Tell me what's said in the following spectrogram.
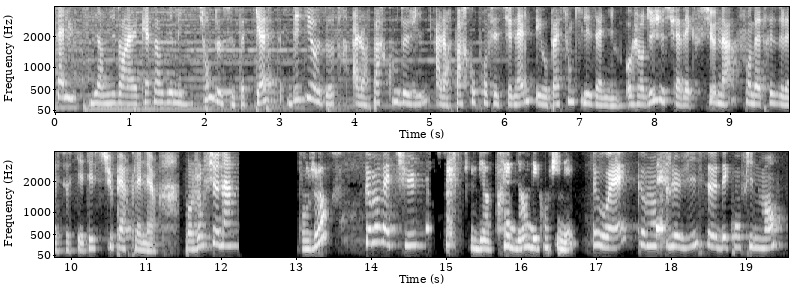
Salut, bienvenue dans la 14e édition de ce podcast dédié aux autres, à leur parcours de vie, à leur parcours professionnel et aux passions qui les animent. Aujourd'hui, je suis avec Fiona, fondatrice de la société Super Planner. Bonjour Fiona. Bonjour. Comment vas-tu? Eh bien, très bien, déconfiné. Ouais, comment tu le vis ce déconfinement?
